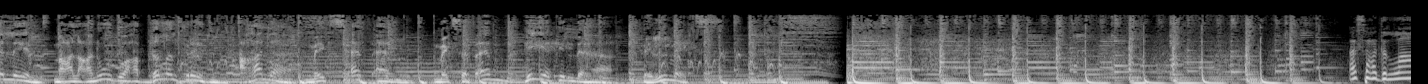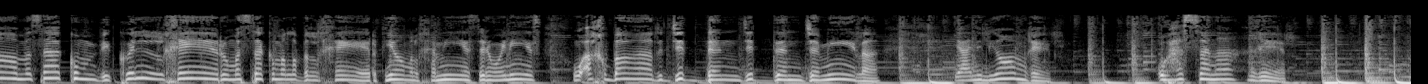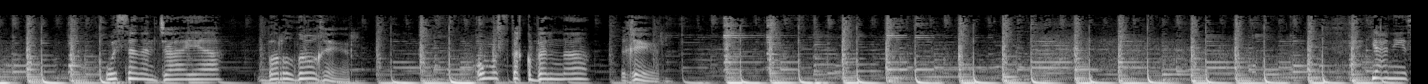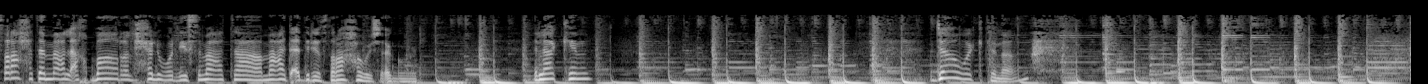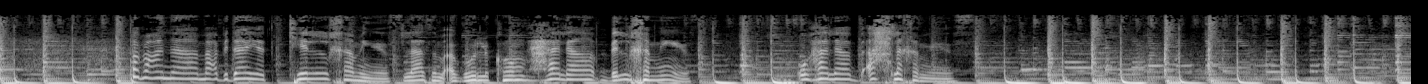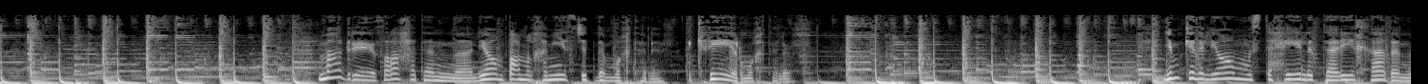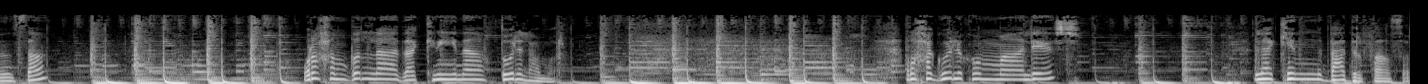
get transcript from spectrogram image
ذا الليل مع العنود وعبد الله الفريدي على Mix FM. Mix FM هي كلها في ال mix. أسعد الله مساكم بكل خير ومساكم الله بالخير في يوم الخميس الونيس وأخبار جدا جدا جميلة. يعني اليوم غير وهالسنة غير. والسنة الجاية برضو غير. ومستقبلنا غير. يعني صراحة مع الأخبار الحلوة اللي سمعتها ما عاد أدري صراحة وش أقول. لكن جاء وقتنا. طبعا مع بداية كل خميس لازم أقول لكم هلا بالخميس وهلا بأحلى خميس. ما أدري صراحة اليوم طعم الخميس جدا مختلف كثير مختلف. يمكن اليوم مستحيل التاريخ هذا ننسى وراح نظل ذاكرينه طول العمر. راح أقول لكم ليش؟ لكن بعد الفاصل.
